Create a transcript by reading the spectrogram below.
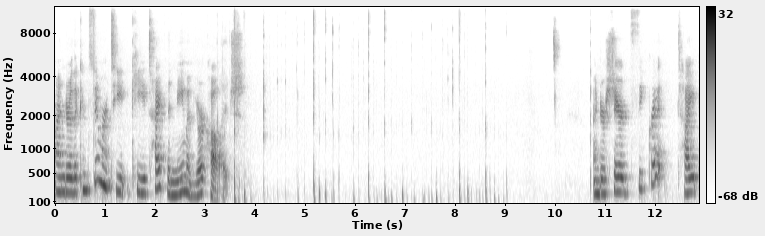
Under the consumer key, type the name of your college. Under shared secret, type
